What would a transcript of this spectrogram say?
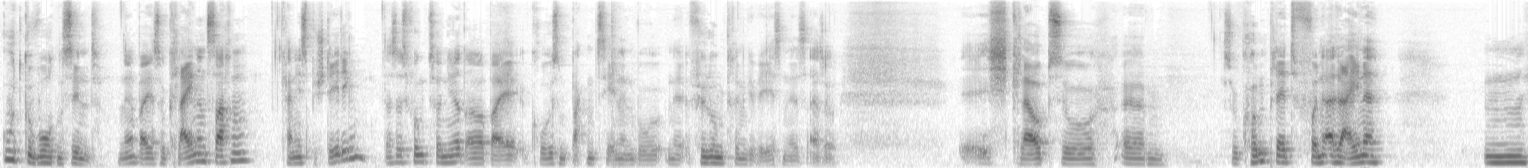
gut geworden sind. Ne, bei so kleinen Sachen kann ich es bestätigen, dass es funktioniert, aber bei großen Backenzähnen, wo eine Füllung drin gewesen ist, also ich glaube so, ähm, so komplett von alleine mh,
